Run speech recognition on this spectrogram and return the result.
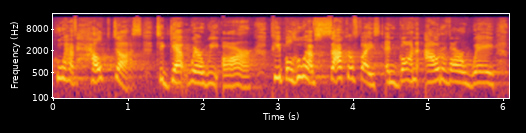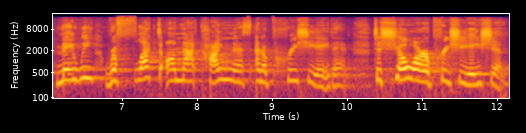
who have helped us to get where we are, people who have sacrificed and gone out of our way. May we reflect on that kindness and appreciate it, to show our appreciation.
